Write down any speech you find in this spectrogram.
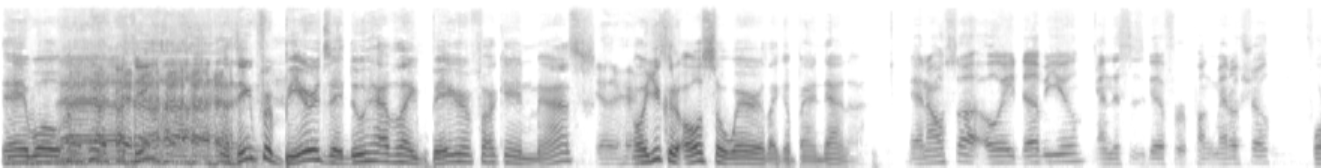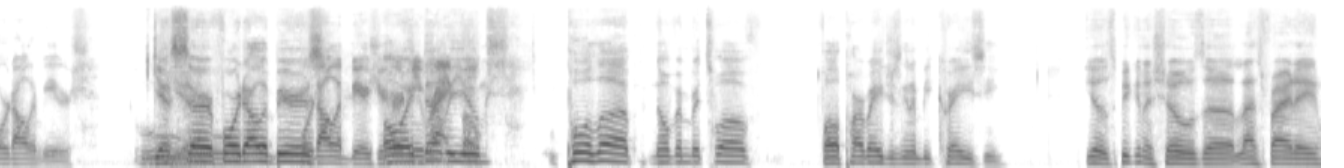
Hey, well, I think I think for beards they do have like bigger fucking masks. Yeah, Or you could also wear like a bandana. And also at OAW, and this is good for a punk metal show, $4 beers. Yes, sir. Four dollar beers. $4 beers. You heard me right, OAW. folks. Pull up November 12th. Fall Apart Rage is gonna be crazy. Yo, speaking of shows, uh, last Friday,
